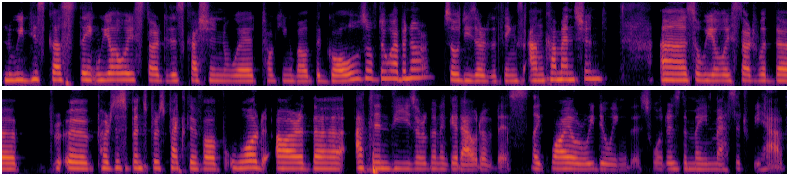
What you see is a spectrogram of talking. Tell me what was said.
And we discuss things, we always start the discussion with talking about the goals of the webinar. So these are the things Anka mentioned. Uh, so we always start with the uh, participants perspective of what are the attendees are going to get out of this? Like why are we doing this? What is the main message we have?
